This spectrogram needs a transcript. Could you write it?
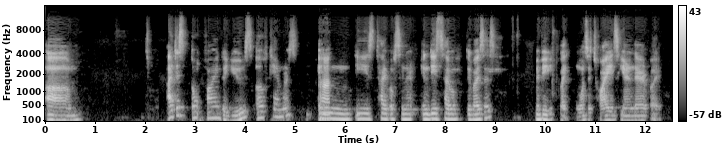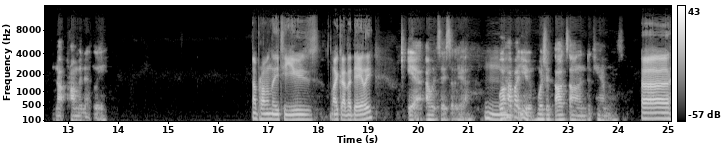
um, I just don't find the use of cameras Uh-huh. in these type of scenar- in these type of devices. Maybe like once or twice here and there, but not prominently. Not prominently to use like on a daily. Yeah, I would say so. Yeah. Hmm. Well, how about you? What's your thoughts on the cameras? Uh,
